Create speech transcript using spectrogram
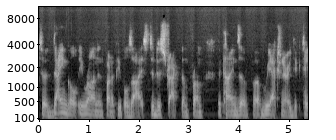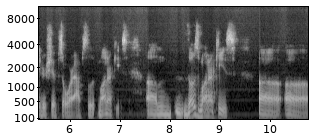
to dangle Iran in front of people's eyes, to distract them from the kinds of uh, reactionary dictatorships or absolute monarchies. Um, those monarchies uh, uh,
